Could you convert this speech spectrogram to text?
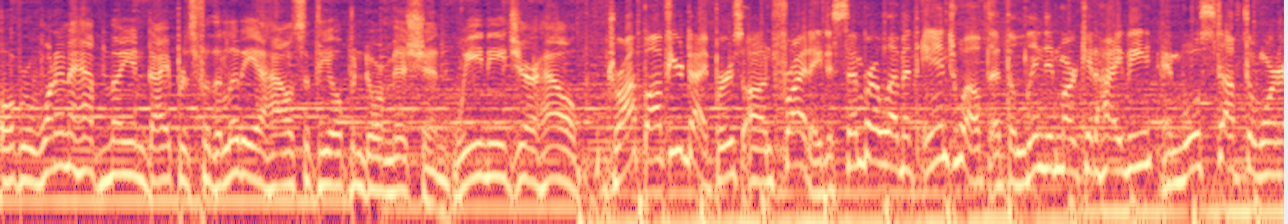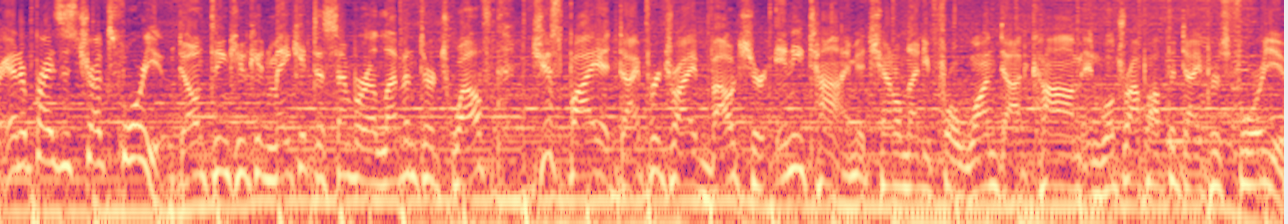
over one and a half million diapers for the Lydia House at the Open Door Mission. We need your help. Drop off your diapers on Friday, December 11th and 12th at the Linden Market Hy-Vee, and we'll stuff the Werner Enterprises trucks for you. Don't think you can make it December 11th or 12th? Just buy a diaper drive voucher anytime at channel941.com and we'll drop off the diapers for you.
